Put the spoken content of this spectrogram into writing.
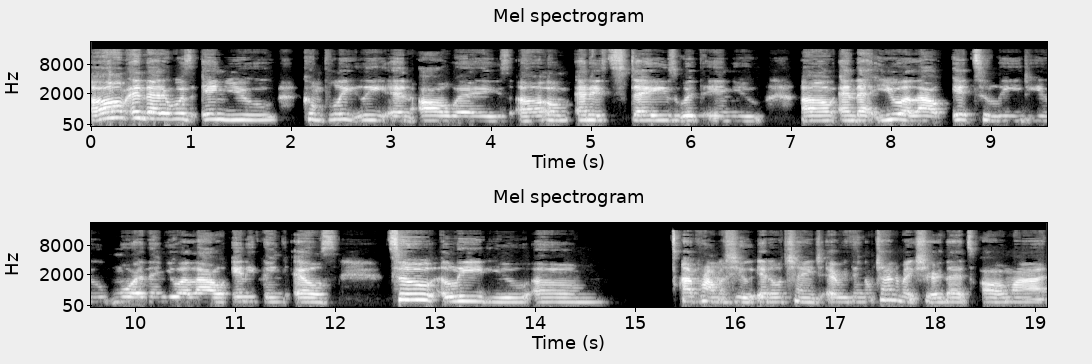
um, and that it was in you completely and always um, and it stays within you um, and that you allow it to lead you more than you allow anything else to lead you. Um, I promise you it'll change everything. I'm trying to make sure that's all my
